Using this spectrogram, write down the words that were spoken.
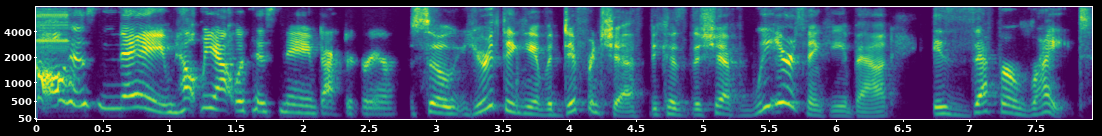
call his name. Help me out with his name, Dr. Greer. So you're thinking of a different chef because the chef we are thinking about is Zephyr Wright,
